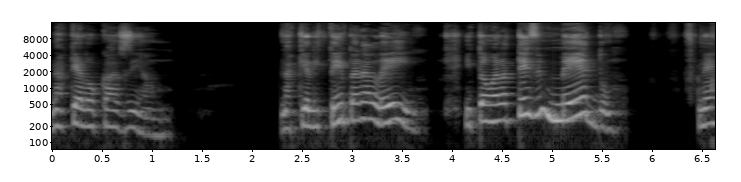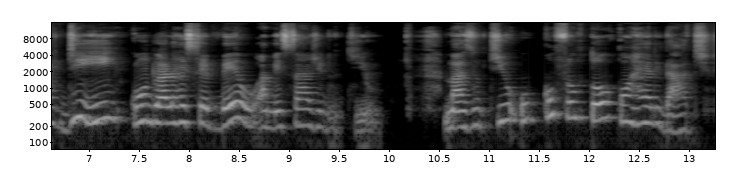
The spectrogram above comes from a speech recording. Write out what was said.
Naquela ocasião. Naquele tempo era lei. Então ela teve medo, né, de ir quando ela recebeu a mensagem do tio. Mas o tio o confrontou com a realidade.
